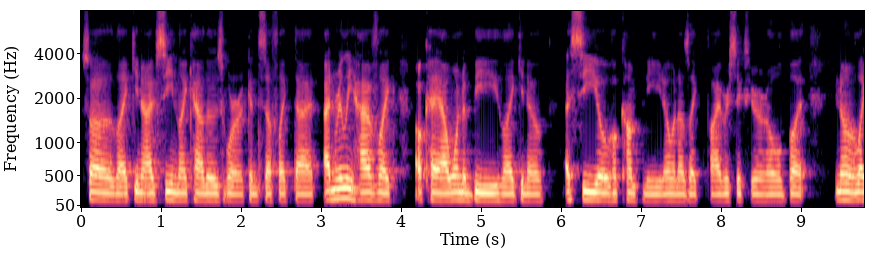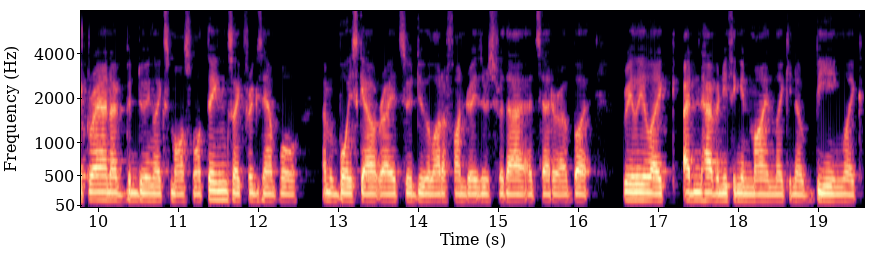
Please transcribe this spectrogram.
So like you know, I've seen like how those work and stuff like that. I didn't really have like okay, I want to be like you know a CEO of a company. You know, when I was like five or six year old, but you know, like Ryan, I've been doing like small small things. Like for example, I'm a Boy Scout, right? So do a lot of fundraisers for that, etc. But really, like I didn't have anything in mind, like you know, being like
